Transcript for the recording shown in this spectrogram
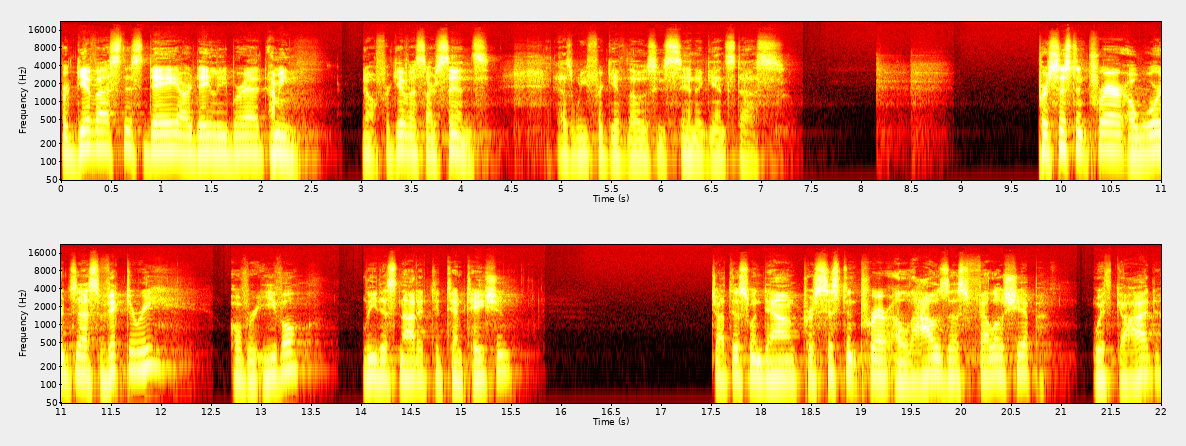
Forgive us this day our daily bread. I mean, no, forgive us our sins as we forgive those who sin against us. Persistent prayer awards us victory over evil. Lead us not into temptation. Jot this one down. Persistent prayer allows us fellowship with God.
